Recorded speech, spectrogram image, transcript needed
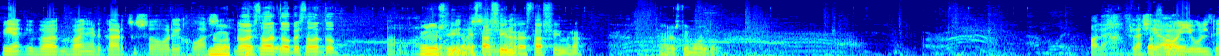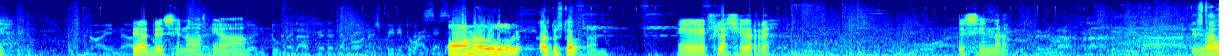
Bien, ¿va, va a venir cartus o juega así? No, No, estaba en top, estaba en top. Sí, Syndra. Está Syndra. Sindra, está Sindra. Vale, estoy muerto. Vale, Flasheado. flasheado y ulti. Fíjate si no hacía. Oh, me ha dado la W. Cartu stop. Eh, flash R. De Syndra. Está No.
